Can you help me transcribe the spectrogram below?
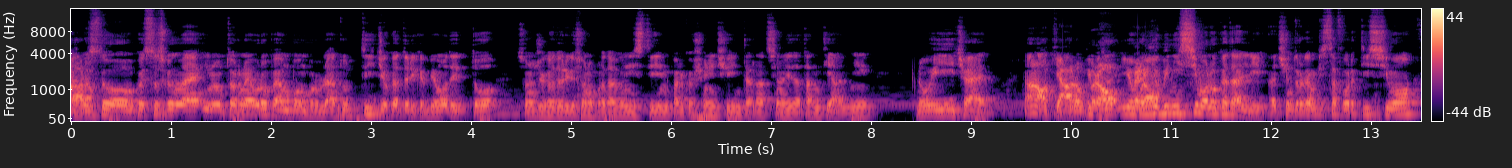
chiaro. questo, questo secondo me in un torneo europeo è un po' un problema. Tutti i giocatori che abbiamo detto sono giocatori che sono protagonisti in palcoscenici internazionali da tanti anni. Noi, cioè, No, no, chiaro, però... io però- voglio benissimo Locatelli, è centrocampista fortissimo,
